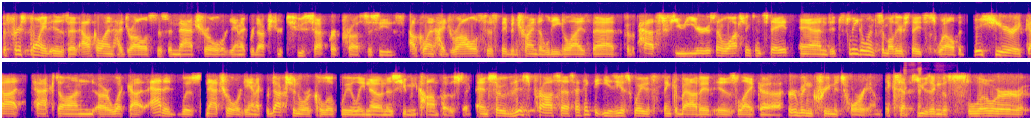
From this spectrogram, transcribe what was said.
The first point is that alkaline hydrolysis and natural organic reduction are two separate processes. Alkaline hydrolysis, they've been trying to legalize that for the past few years in Washington state, and it's legal in some other states as well. But this year it got tacked on, or what got added was natural organic reduction, or colloquially known as human composting. And so this process, I think the easiest way to think about it is like a urban crematorium, except using the slower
